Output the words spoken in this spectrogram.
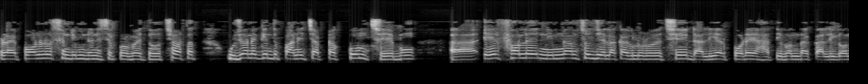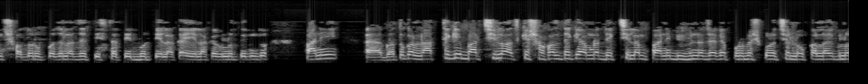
প্রায় পনেরো সেন্টিমিটার নিচে প্রবাহিত হচ্ছে। অর্থাৎ উজানে কিন্তু পানির চাপটা কমছে এবং এর ফলে নিম্নাঞ্চল যে এলাকাগুলো রয়েছে, ডালিয়ার পরে হাতিবান্ধা, কালীগঞ্জ সদর উপজেলা যে তিস্তা তীরবর্তী এলাকা, এই এলাকাগুলোতে কিন্তু পানি গতকাল রাত থেকে বাড়ছিল। আজকে সকাল থেকে আমরা দেখছিলাম পানি বিভিন্ন জায়গায় প্রবেশ করেছে। লোকালয়গুলো,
